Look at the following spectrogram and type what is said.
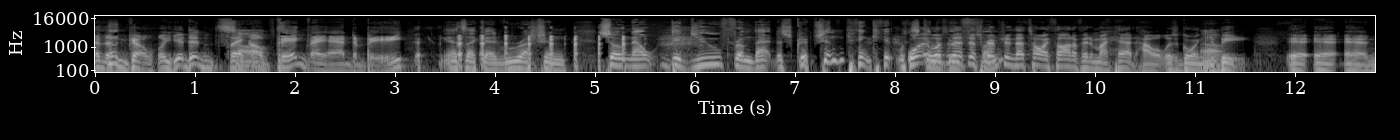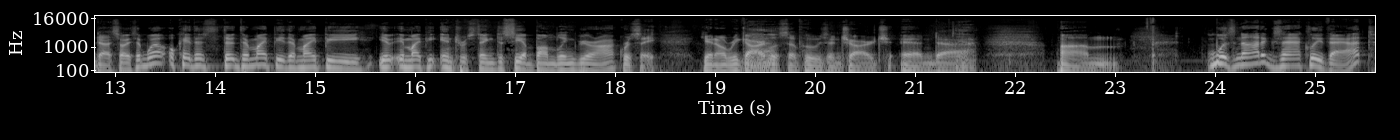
and then go. Well, you didn't say how big they had to be. Yeah, it's like a Russian. So now, did you, from that description, think it was? Well, it wasn't be that description. That's how I thought of it in my head, how it was going to Oh. be. A- a- And uh, so I said, "Well, okay. There's there, there might be there might be it, it might be interesting to see a bumbling bureaucracy, you know, regardless of who's in charge." And uh, um, was not exactly that.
